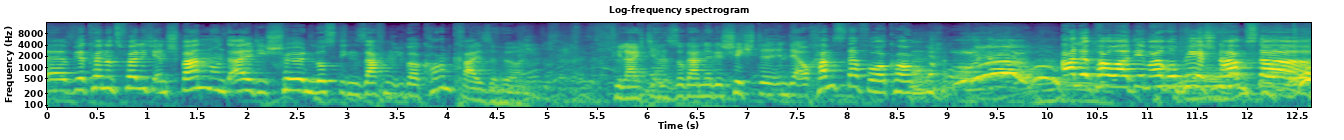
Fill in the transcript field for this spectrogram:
Äh, wir können uns völlig entspannen und all die schönen, lustigen Sachen über Kornkreise hören. Vielleicht ja sogar eine Geschichte, in der auch Hamster vorkommen. Alle Power dem europäischen Hamster!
